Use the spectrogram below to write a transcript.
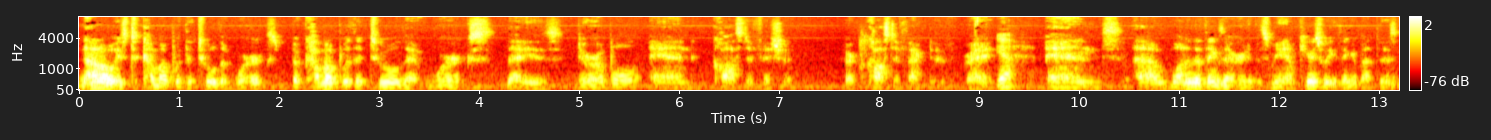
not always to come up with a tool that works, but come up with a tool that works that is durable and cost efficient or cost effective, right? Yeah. And uh, one of the things I heard at this meeting, I'm curious what you think about this.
